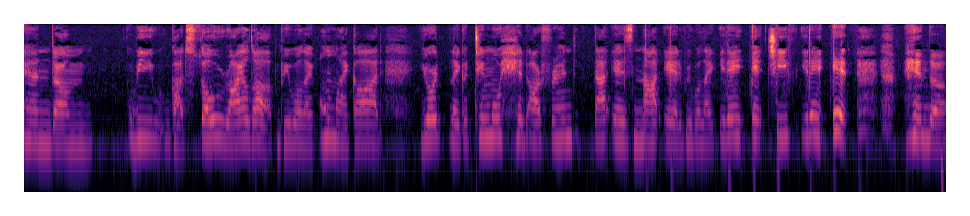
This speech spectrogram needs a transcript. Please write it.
and um, we got so riled up. We were like, oh my god, you're like a Tingmo hit our friend. That is not it. We were like, it ain't it, chief. It ain't it. And uh,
